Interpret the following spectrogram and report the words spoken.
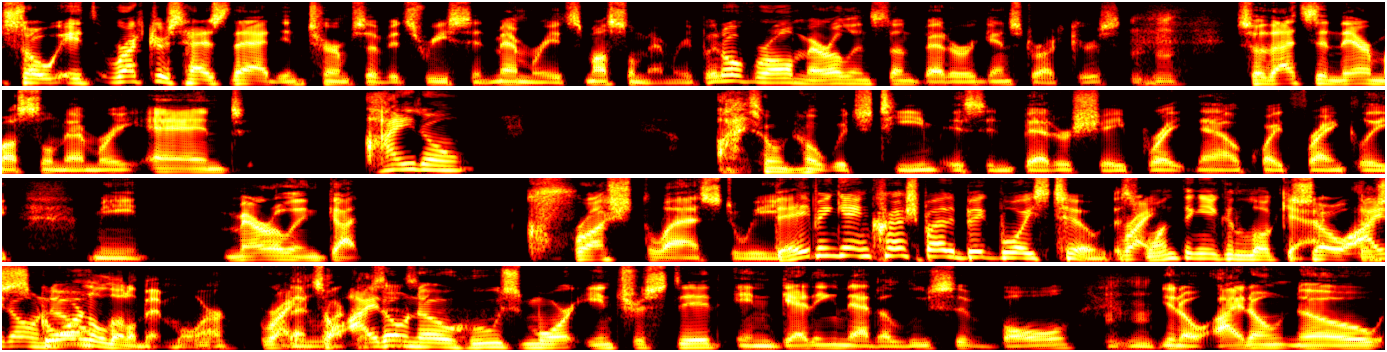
so it Rutgers has that in terms of its recent memory, its muscle memory. But overall, Maryland's done better against Rutgers, Mhm. so that's in their muscle memory. And I don't, I don't know which team is in better shape right now. Quite frankly, I mean, Maryland got crushed last week. They've been getting crushed by the big boys too. That's Right. one thing you can look at. So They're I don't scoring know- a little bit more. Right. So I don't is. know who's more interested in getting that elusive bowl. Mhm. You know, I don't know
